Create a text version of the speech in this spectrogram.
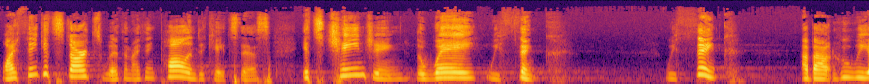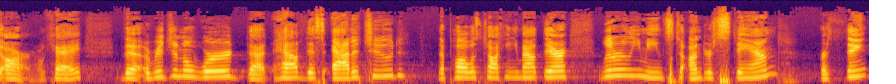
Well, I think it starts with, and I think Paul indicates this, it's changing the way we think. We think about who we are, okay? The original word that have this attitude that Paul was talking about there literally means to understand or think,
